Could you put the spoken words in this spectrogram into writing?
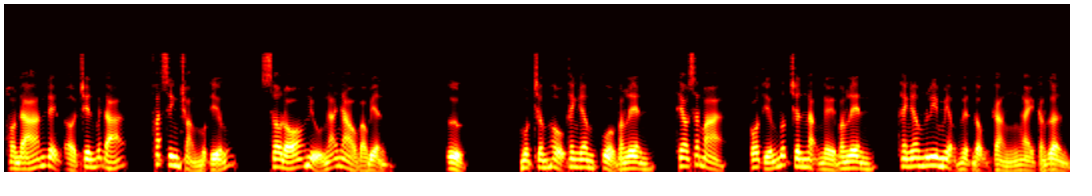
hòn đá nện ở trên vách đá phát sinh choảng một tiếng sau đó hữu ngã nhào vào biển. Ừ. Một chấm hậu thanh âm của vang lên theo sát mà có tiếng bước chân nặng nề vang lên thanh âm ly miệng huyệt động càng ngày càng gần.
